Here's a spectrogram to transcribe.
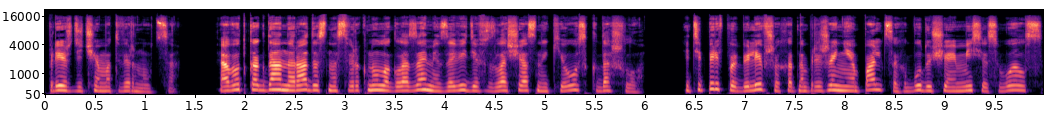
прежде чем отвернуться. А вот когда она радостно сверкнула глазами, завидев злосчастный киоск, дошло. И теперь в побелевших от напряжения пальцах будущая миссис Уэллс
